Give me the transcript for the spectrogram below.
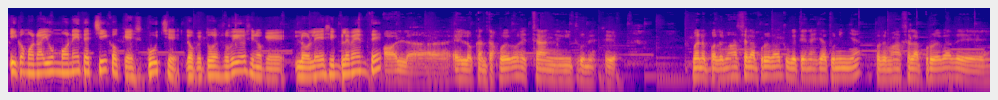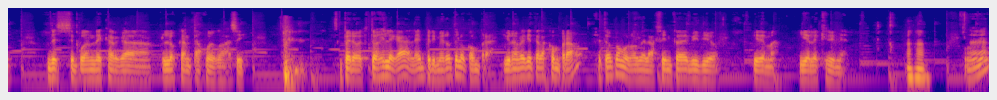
Y como no hay un monete chico que escuche lo que tú has subido, sino que lo lee simplemente. Hola, en los cantajuegos están en iTunes, tío. Bueno, podemos hacer la prueba, tú que tienes ya tu niña, podemos hacer la prueba de, de si se pueden descargar los cantajuegos así. Pero esto es ilegal, ¿eh? Primero te lo compras. Y una vez que te lo has comprado, esto es como lo de la cinta de vídeo y demás. Y el screener. Ajá. ¿eh?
